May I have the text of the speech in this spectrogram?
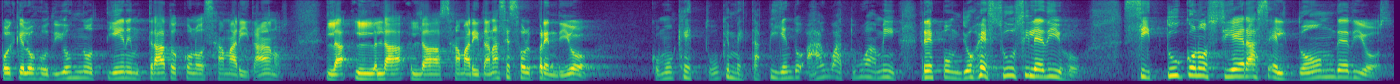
porque los judíos no tienen trato con los samaritanos. La, samaritana se sorprendió. ¿Cómo que tú que me estás pidiendo agua tú a mí? Respondió Jesús y le dijo, si tú conocieras el don de Dios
